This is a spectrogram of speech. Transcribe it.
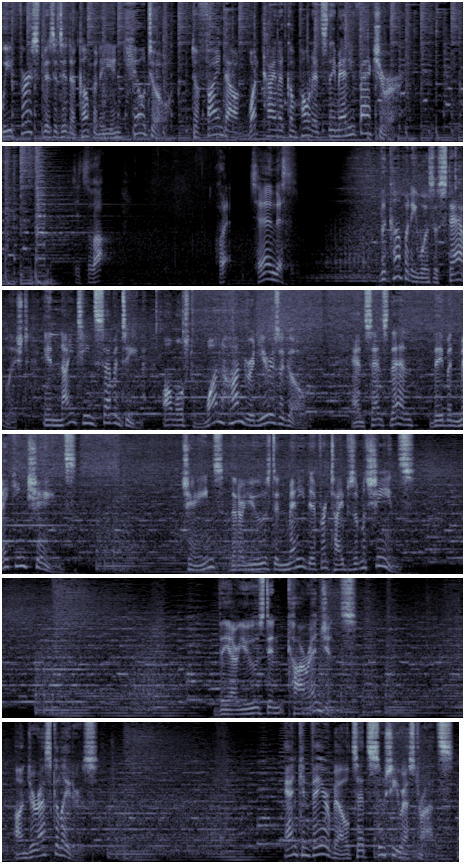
We first visited a company in Kyoto to find out what kind of components they manufacture. 実はこれチェーンです The company was established in 1917, almost 100 years ago. And since then, they've been making chains. Chains that are used in many different types of machines. They are used in car engines, under escalators, and conveyor belts at sushi restaurants.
